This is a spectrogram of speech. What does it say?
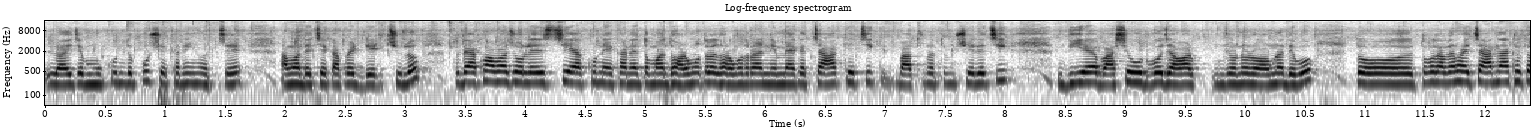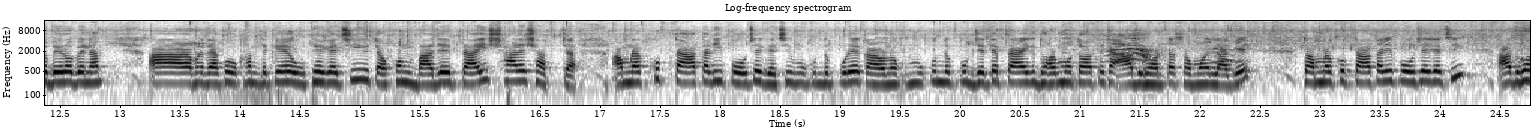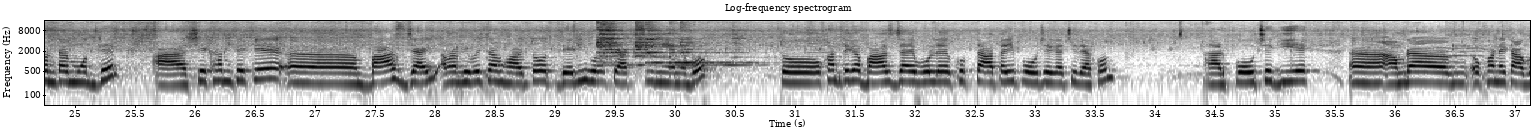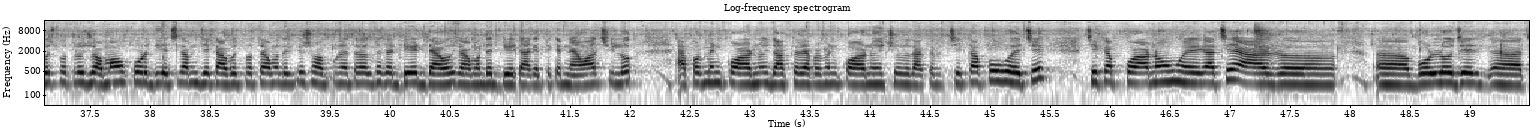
লয় যে মুকুন্দপুর, সেখানেই হচ্ছে আমাদের চেক আপের ডেট ছিল। তো দেখো আমরা চলে এসেছি এখন এখানে তোমার ধর্মতলা ধর্মতলা নেমে একে চা খেয়েছি বাথরুম টাথরুম সেরেছি। দিয়ে বাসে উঠবো, যাওয়ার জন্য রওনা দেবো। তো তোমার দাদাভাই চা না খেলে তো বেরোবে না। আর আমরা দেখো ওখান থেকে উঠে গেছি, তখন বাজে প্রায় সাড়ে সাতটা। আমরা খুব তাড়াতাড়ি পৌঁছে গেছি মুকুন্দপুরে, কারণ মুকুন্দপুর যেতে প্রায় ধর্মতলা থেকে আধ ঘণ্টা সময় লাগে। তো আমরা খুব তাড়াতাড়ি পৌঁছে গেছি আধ ঘণ্টার মধ্যে। আর সেখান থেকে বাস যাই। আমরা ভেবেছিলাম হয়তো দেরি হলে ট্যাক্সি নিয়ে নেব। তো ওখান থেকে বাস যায় বলে খুব তাড়াতাড়ি পৌঁছে গেছি দেখো। আর পৌঁছে গিয়ে আমরা ওখানে কাগজপত্র জমাও করে দিয়েছিলাম, যে কাগজপত্র আমাদেরকে সম্পূর্ণ নেতাল থেকে ডেট দেওয়া হয়েছে আমাদের ডেট আগে থেকে নেওয়া ছিল। অ্যাপয়েন্টমেন্ট করানোই ডাক্তার অ্যাপয়েন্টমেন্ট করানো হয়েছিল ডাক্তারের চেক আপও হয়েছে। চেক আপ করানোও হয়ে গেছে আর বলল যে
